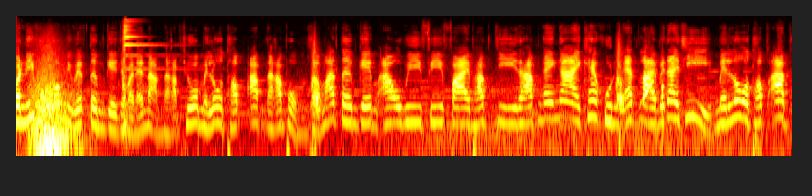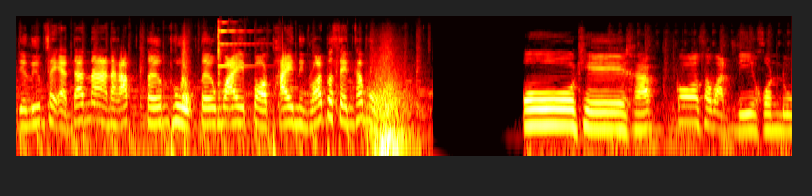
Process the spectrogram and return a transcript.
วันนี้ผมก็มีเว็บเติมเกมจะมาแนะนำนะครับ ชื่อว่า Melo Top Up นะครับผม สามารถเติมเกม ROV Free Fire PUBG นะครับ ง่ายๆ แค่คุณแอดไลน์ไปได้ที่ Melo Top Up อย่าลืมใส่แอดด้านหน้านะครับ เติมถูกเติมไว ปลอดภัย 100%ครับผม โอเคครับ ก็สวัสดีคนดู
